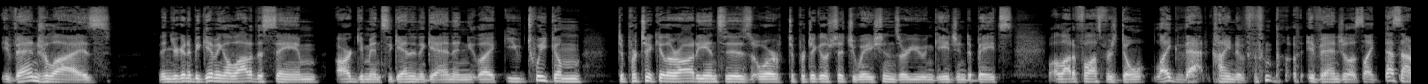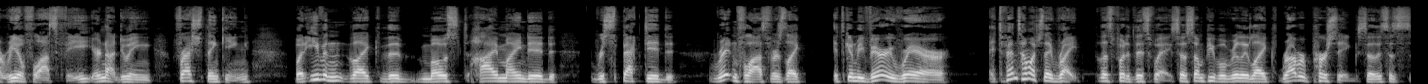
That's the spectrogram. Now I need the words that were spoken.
evangelize, then you're going to be giving a lot of the same arguments again and again. And you like, you tweak them to particular audiences or to particular situations or you engage in debates. A lot of philosophers don't like that kind of evangelist. Like, that's not real philosophy. You're not doing fresh thinking. But even like the most high minded, respected written philosophers, like it's going to be very rare it depends how much they write. Let's put it this way. So some people really like Robert Pirsig. So this is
